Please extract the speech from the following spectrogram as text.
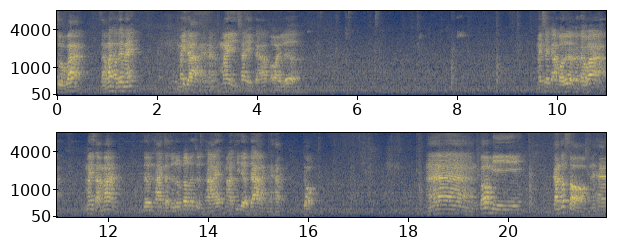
สรุปว่าสามารถทำได้ไหม ไม่ได้นะ ไม่ใช่กราฟออยเลอร์ ไม่ใช่กราฟออยเลอร์ก็แปลว่า ไม่สามารถเดินทางจากจุดเริ่มต้นและจุดสุดท้ายมาที่เดิมได้นะครับจบอ่าก็มีการทดสอบนะฮะ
